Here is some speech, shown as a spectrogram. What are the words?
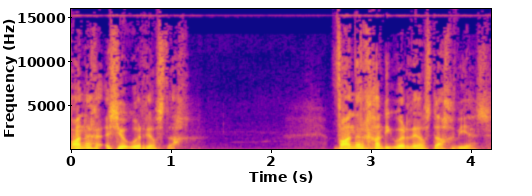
Wanneer is jou oordeelsdag? Wanneer gaan die oordeelsdag wees?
